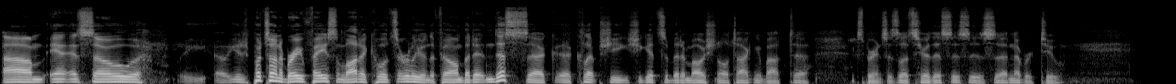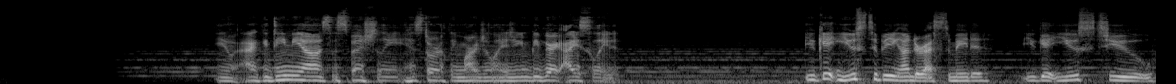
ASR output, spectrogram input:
Um, and, and so uh, she puts on a brave face and a lot of quotes earlier in the film, but in this uh, c- uh, clip, she she gets a bit emotional talking about uh, experiences. Let's hear this. This is uh, number two. You know, academia is especially historically marginalized. You can be very isolated. you get used to being underestimated. You get used to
